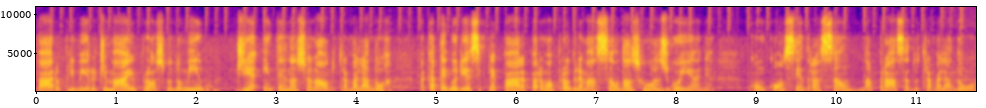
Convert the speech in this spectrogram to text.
Para o 1 de maio, próximo domingo, Dia Internacional do Trabalhador, a categoria se prepara para uma programação nas ruas de Goiânia, com concentração na Praça do Trabalhador.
